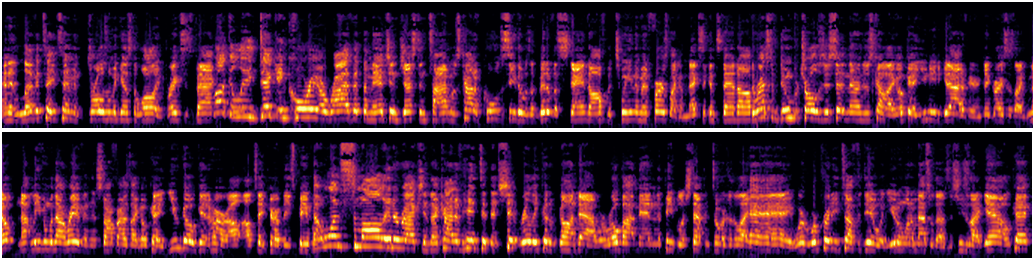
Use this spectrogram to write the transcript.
and it levitates him and throws him against the wall. He breaks his back. Luckily, Dick and Kory arrive at the mansion just in time. It was kind of cool to see there was a bit of a standoff between them at first, like a Mexican standoff. The rest of Doom Patrol is just sitting there and just kind of like, okay, you need to get out of here. And Dick Grayson is like, nope, not leaving without Raven. And Starfire's like, okay, you go get her. I'll, I'll take care of these people. That one small interaction that kind of hinted that shit really could have gone down, where Robot Man and the people are stepping towards her. They're like, hey, hey, hey, we're, we're pretty tough to deal with. You don't want to mess with us. And she's like, yeah, okay.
